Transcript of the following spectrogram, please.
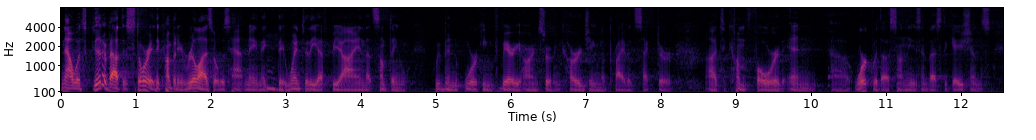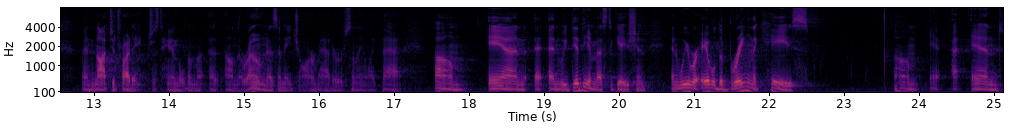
Now, what's good about this story, the company realized what was happening. They, they went to the FBI, and that's something we've been working very hard in sort of encouraging the private sector uh, to come forward and uh, work with us on these investigations and not to try to just handle them uh, on their own as an HR matter or something like that. Um, and, and we did the investigation, and we were able to bring the case um, and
